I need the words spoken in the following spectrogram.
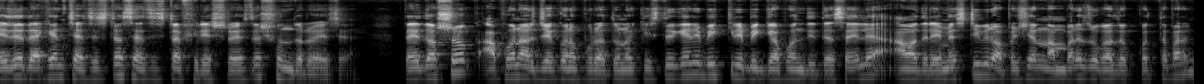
এই যে দেখেন চ্যাচিসটা চ্যাচিসটা ফ্রেশ রয়েছে, সুন্দর রয়েছে। তাই দর্শক আপনার যে কোনো পুরাতন কিস্তির গাড়ি বিক্রি বিজ্ঞাপন দিতে চাইলে আমাদের এম এস টিভির অফিসিয়াল নাম্বারে যোগাযোগ করতে পারেন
